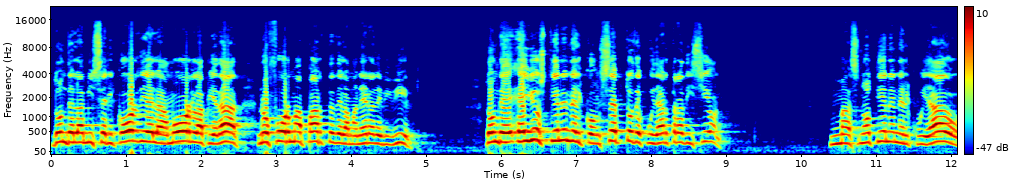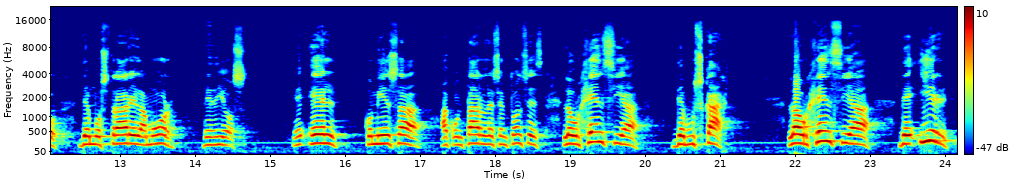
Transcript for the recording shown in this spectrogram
donde la misericordia, el amor, la piedad no forma parte de la manera de vivir, donde ellos tienen el concepto de cuidar tradición, mas no tienen el cuidado de mostrar el amor de Dios. E- Él comienza a contarles entonces la urgencia de buscar, la urgencia de ir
